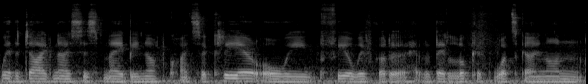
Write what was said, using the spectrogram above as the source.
where the diagnosis may be not quite so clear, or we feel we've got to have a better look at what's going on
